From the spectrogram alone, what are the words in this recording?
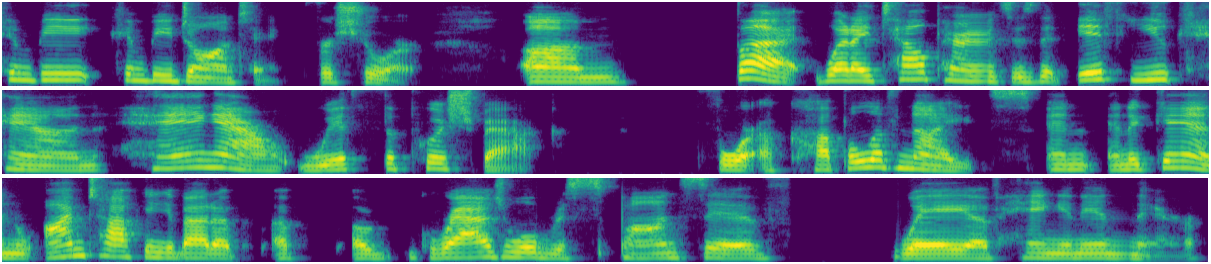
can be can be daunting for sure um, but what i tell parents is that if you can hang out with the pushback for a couple of nights and and again i'm talking about a, a, a gradual responsive way of hanging in there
